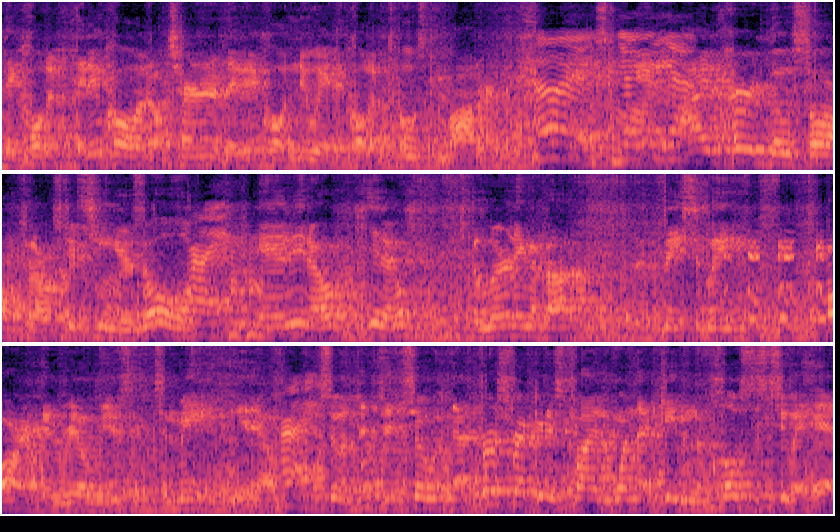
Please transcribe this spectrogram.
they called it they didn't call it alternative, they didn't call it new age, they called it postmodern. Oh, yeah, yeah, yeah, yeah. Heard those songs when I was 15 years old, Right. and you know, you know, learning about basically art and real music to me, you know. Right. So, th- th- so that first record is probably the one that gave them the closest to a hit.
